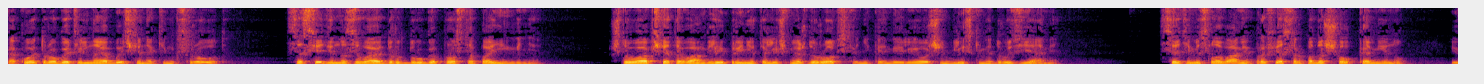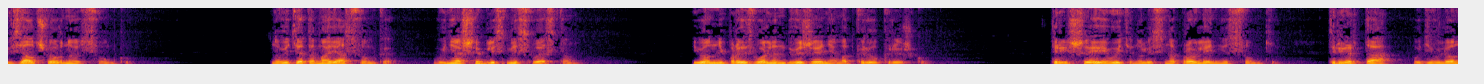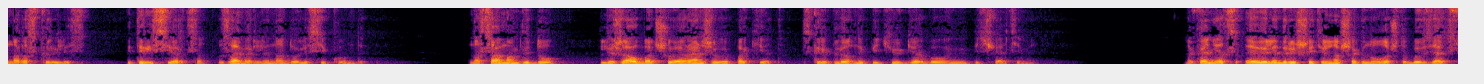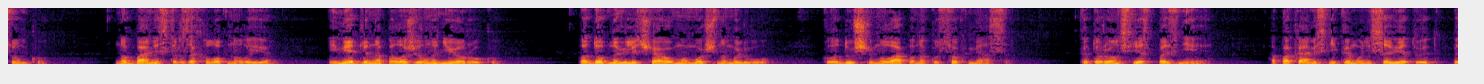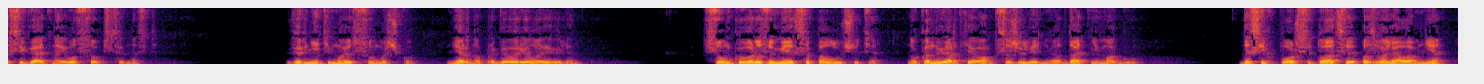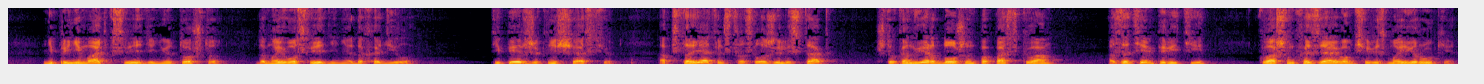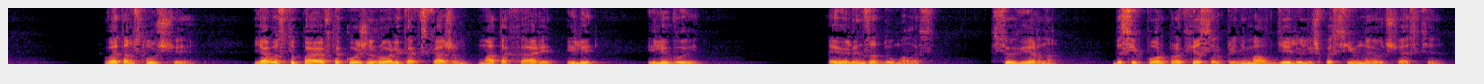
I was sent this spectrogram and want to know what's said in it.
Какой трогательный обычай на Кингс-Роуд. Соседи называют друг друга просто по имени, что вообще-то в Англии принято лишь между родственниками или очень близкими друзьями. С этими словами профессор подошел к камину и взял черную сумку. «Но ведь это моя сумка. Вы не ошиблись, мисс Вестон?» И он непроизвольным движением открыл крышку. Три шеи вытянулись в направлении сумки. Три рта удивленно раскрылись и три сердца замерли на доли секунды. На самом виду лежал большой оранжевый пакет, скрепленный пятью гербовыми печатями. Наконец Эвелин решительно шагнула, чтобы взять сумку, но Баннистер захлопнул ее и медленно положил на нее руку, подобно величавому мощному льву, кладущему лапу на кусок мяса, который он съест позднее, а пока мисс никому не советует посягать на его собственность. «Верните мою сумочку», – нервно проговорила Эвелин. «Сумку вы, разумеется, получите, но конверт я вам, к сожалению, отдать не могу. До сих пор ситуация позволяла мне не принимать к сведению то, что до моего сведения доходило. Теперь же, к несчастью, обстоятельства сложились так, что конверт должен попасть к вам, а затем перейти к вашим хозяевам через мои руки. В этом случае – я выступаю в такой же роли, как, скажем, Мата Хари или... или вы. Эвелин задумалась. Все верно. До сих пор профессор принимал в деле лишь пассивное участие.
